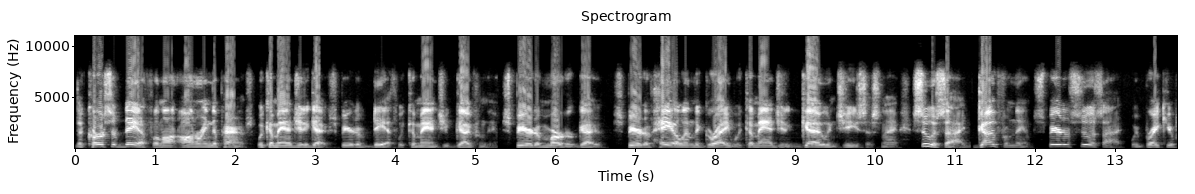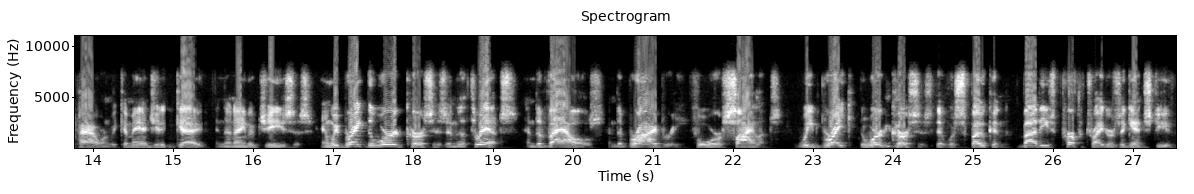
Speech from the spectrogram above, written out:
The curse of death for not honoring the parents. We command you to go. Spirit of death, we command you go from them. Spirit of murder, go. Spirit of hell in the grave, we command you to go in Jesus' name. Suicide, go from them. Spirit of suicide, we break your power and we command you to go in the name of Jesus. And we break the word curses and the threats and the vows and the bribery for silence. We break the word curses that was spoken by these perpetrators against you.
